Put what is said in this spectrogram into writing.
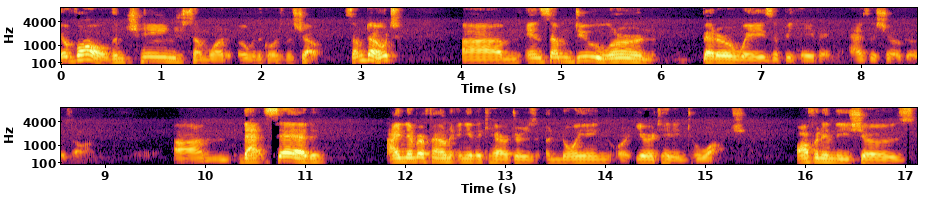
evolve and change somewhat over the course of the show. Some don't, um, and some do learn better ways of behaving as the show goes on. Um, that said, I never found any of the characters annoying or irritating to watch. Often in these shows,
